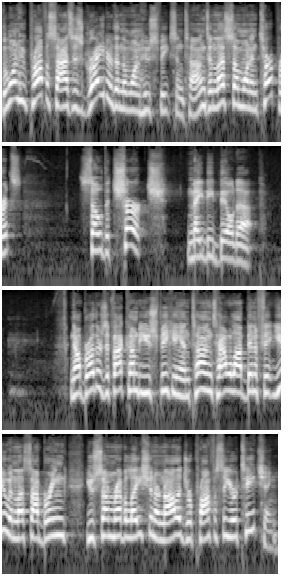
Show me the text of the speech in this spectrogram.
The one who prophesies is greater than the one who speaks in tongues, unless someone interprets, so the church may be built up. Now, brothers, if I come to you speaking in tongues, how will I benefit you unless I bring you some revelation or knowledge or prophecy or teaching?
